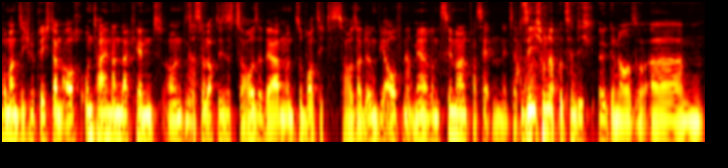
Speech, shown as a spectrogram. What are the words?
wo man sich wirklich dann auch untereinander kennt und ja. das soll auch dieses Zuhause werden und so baut sich das Zuhause halt irgendwie auf mit mehreren Zimmern, Facetten etc. Sehe ich hundertprozentig äh, genauso. Ähm,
